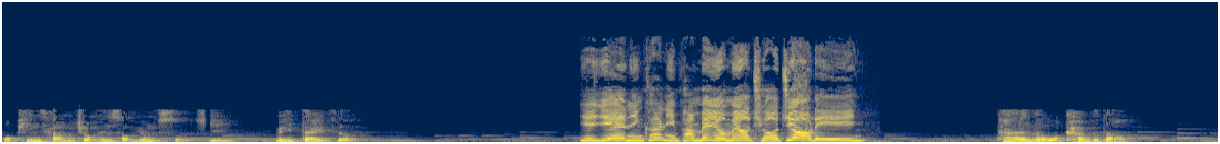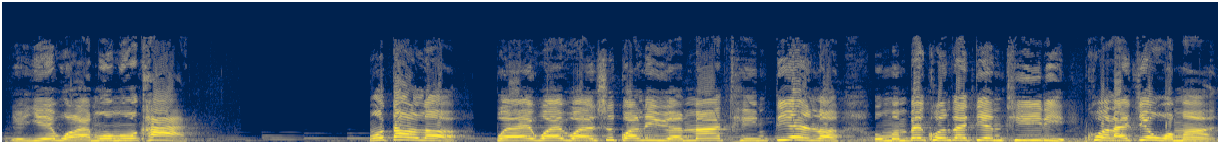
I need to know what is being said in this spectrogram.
我平常就很少用手机，没带着。爷爷，你看你旁边有没有求救铃？太暗了，我看不到。爷爷，我来摸摸看。摸到了！喂喂喂，是管理员吗？停电了，我们被困在电梯里，快来救我们！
